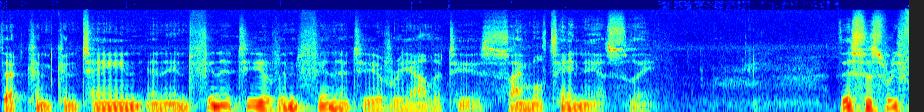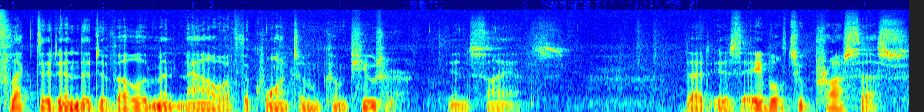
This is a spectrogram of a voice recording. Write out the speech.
that can contain an infinity of infinity of realities simultaneously. This is reflected in the development now of the quantum computer in science that is able to process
